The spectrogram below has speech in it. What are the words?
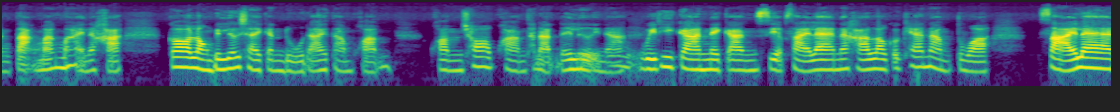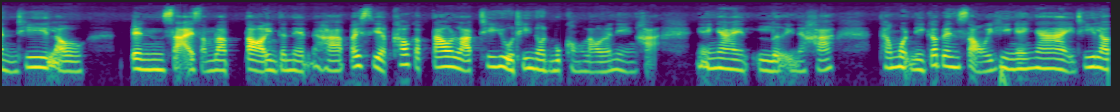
ต่างๆ มากมายนะคะ ก็ลองไปเลือกใช้กันดูได้ตามความความชอบความถนัดได้เลยนะ วิธีการในการเสียบสาย LAN นะคะ เราก็แค่นำตัวสาย LAN ที่เรา เป็นสายสำหรับต่ออินเทอร์เน็ตนะคะ ไปเสียบเข้ากับเต้ารับที่อยู่ที่โน้ตบุ๊กของเรานั่นเองค่ะ ง่ายๆเลยนะคะ ทั้งหมดนี้ก็เป็น 2 วิธีง่าย ๆ ที่เรา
